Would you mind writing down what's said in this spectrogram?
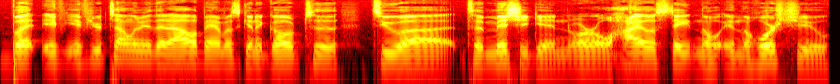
But if, if you're telling me that Alabama's going to go up to to uh, to Michigan or Ohio State in the in the horseshoe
